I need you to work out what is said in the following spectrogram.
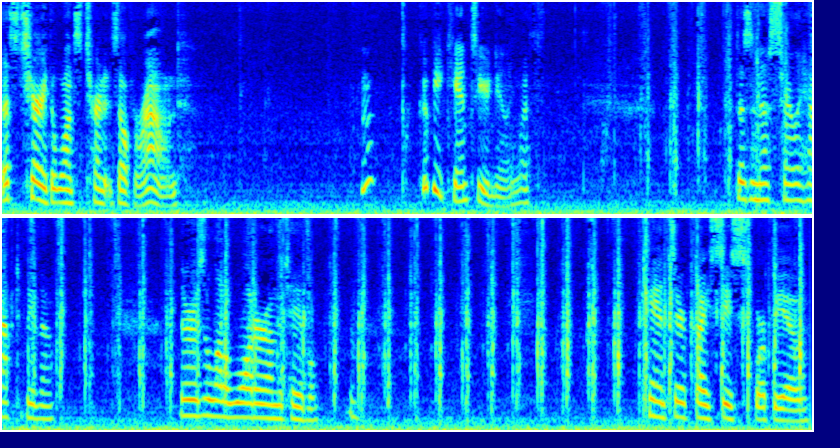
That's chariot that wants to turn itself around. Hmm. Could be Cancer you're dealing with. Doesn't necessarily have to be, though. There is a lot of water on the table. Cancer, Pisces, Scorpio.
